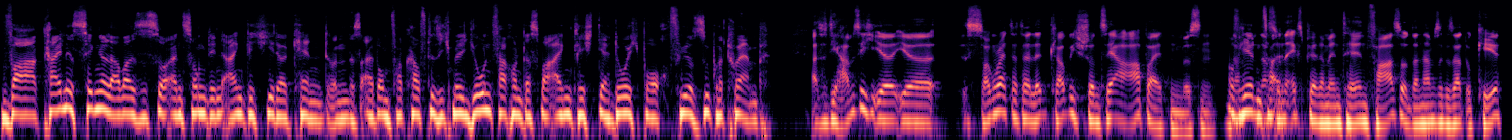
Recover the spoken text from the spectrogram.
War keine Single, aber es ist so ein Song, den eigentlich jeder kennt. Und das Album verkaufte sich millionenfach und das war eigentlich der Durchbruch für Supertramp. Also die haben sich ihr, ihr Songwriter-Talent, glaube ich, schon sehr erarbeiten müssen. Auf jeden nach, Fall. Nach so einer experimentellen Phase und dann haben sie gesagt, okay,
